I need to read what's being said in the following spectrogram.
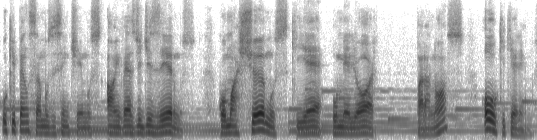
o que pensamos e sentimos, ao invés de dizermos como achamos que é o melhor para nós ou o que queremos.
